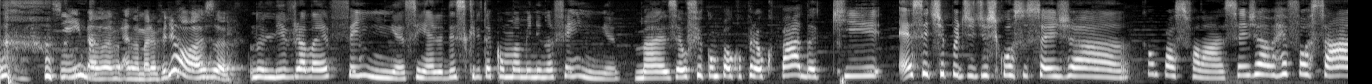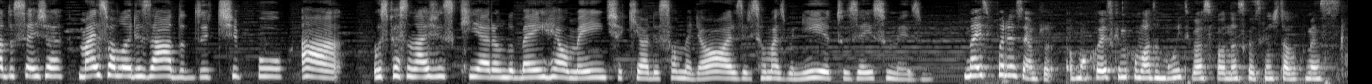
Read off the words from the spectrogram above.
Sim, ela, ela é maravilhosa. No livro ela é feinha, assim, ela é descrita como uma menina feinha. Mas eu fico um pouco preocupada que esse tipo de discurso seja. Como posso falar? Seja reforçado, seja mais valorizado, do tipo. Ah, os personagens que eram do bem realmente aqui, olha, são melhores, eles são mais bonitos, e é isso mesmo. Mas, por exemplo, uma coisa que me incomoda muito, igual você falou nas coisas que a gente tava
